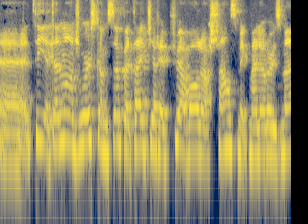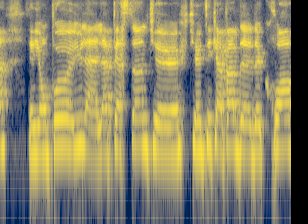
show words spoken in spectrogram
euh, il y a tellement de joueurs comme ça, peut-être, qui auraient pu avoir leur chance, mais que malheureusement, ils n'ont pas eu la, la personne qui a, qui a été capable de, croire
